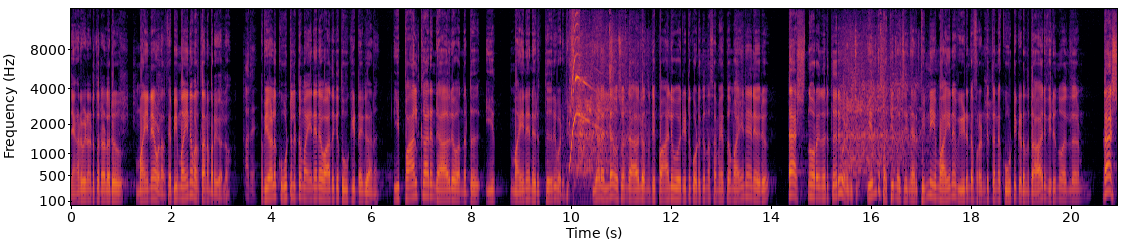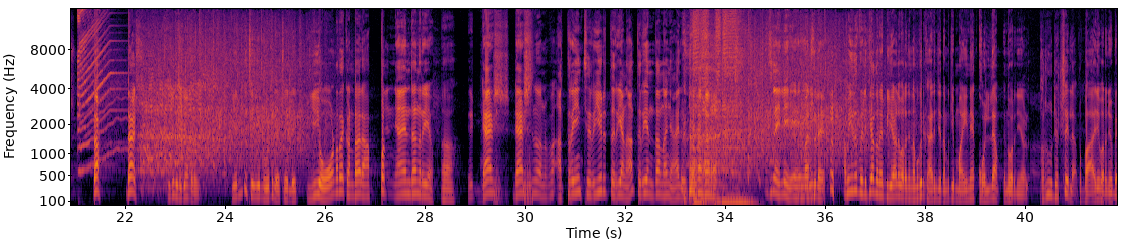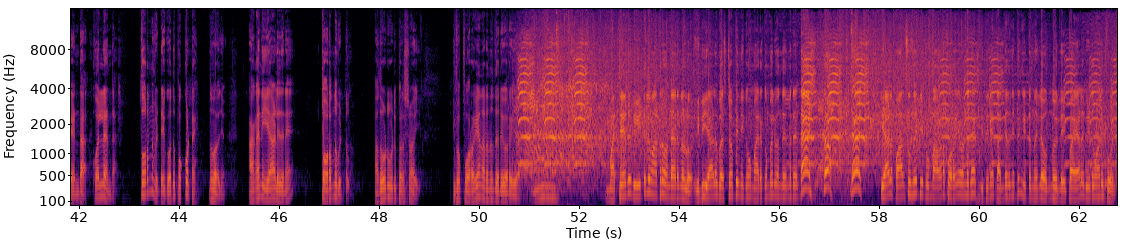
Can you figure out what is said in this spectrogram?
ഞങ്ങളുടെ വീടിനടുത്ത് ഒരാളൊരു മൈനയെ വളർത്തി. അപ്പൊ ഈ മൈന വർത്താനം പറയുമല്ലോ അതെ. അപ്പൊ ഇയാൾ കൂട്ടിലിട്ട് മൈനേനെ വാതിക്ക് തൂക്കിയിട്ടേക്കാണ്. ഈ പാൽക്കാരൻ രാവിലെ വന്നിട്ട് ഈ മൈനേനെ ഒരു തെറി പഠിപ്പിച്ചു. ഇയാൾ എല്ലാ ദിവസവും രാവിലെ വന്നിട്ട് ഈ പാൽ കോരിയിട്ട് കൊടുക്കുന്ന സമയത്ത് മൈനേനെ ഒരു ഡാഷ് എന്ന് പറയുന്ന ഒരു തെറി പഠിപ്പിച്ചു. എന്ത് പറ്റിയെന്ന് വെച്ച് കഴിഞ്ഞാൽ പിന്നെ ഈ മൈന വീടിന്റെ ഫ്രണ്ടിൽ തന്നെ കൂട്ടിക്കിടന്നിട്ട് ആര് വിരുന്നു എല്ലാവരും ഡാഷ് ഡാഷ്. ഇത് പിടിക്കാൻ തുടങ്ങി. എന്ത് ചെയ്യുന്നു ഒരു രക്ഷയില്ല. ഈ ഓണറെ കണ്ടാൽ അപ്പം ഞാൻ എന്താണെന്നറിയോ ആ. ഈ ഡാഷ് ഡാഷ് എന്ന് പറഞ്ഞപ്പോൾ അത്രയും ചെറിയൊരു തെറിയാണ്. ആ തെറി എന്താന്നാ ഞാൻ മനസ്സിലായില്ലേ? മനസ്സിലായി. അപ്പൊ ഇത് വിളിക്കാൻ തുടങ്ങിയപ്പോ ഇയാൾ പറഞ്ഞു നമുക്കൊരു കാര്യം ചെയ്യാം. നമുക്ക് ഈ മൈനെ കൊല്ലാം എന്ന് പറഞ്ഞു ഇയാൾ പറഞ്ഞു രക്ഷയില്ല. അപ്പൊ ഭാര്യ പറഞ്ഞു വേണ്ട കൊല്ലണ്ട. തുറന്നു വിട്ടേക്കോ അത് പൊക്കോട്ടെ എന്ന് പറഞ്ഞു. അങ്ങനെ ഇയാൾ ഇതിനെ തുറന്നു വിട്ടു. അതോടുകൂടി പ്രശ്നമായി. ഇപ്പൊ പുറകെ നടന്ന് തെറി പറയുക. മറ്റേത് വീട്ടിൽ മാത്രമേ ഉണ്ടായിരുന്നുള്ളൂ. ഇത് ഇയാൾ ബസ് സ്റ്റോപ്പിൽ നിൽക്കുമ്പോൾ മരക്കൊമ്പിൽ വന്നിരുന്നിട്ട് ഡാഷ് ഡാഷ്. ഇയാൾ പാൽ സൊസൈറ്റി പോകുമ്പോൾ അവിടെ പുറകെ വന്നിട്ട് ഇതിനെ കല്ലെറിഞ്ഞിട്ടും കിട്ടുന്നില്ല ഒന്നുമില്ല. ഇപ്പൊ അയാൾ വീട് മാറി പോയി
